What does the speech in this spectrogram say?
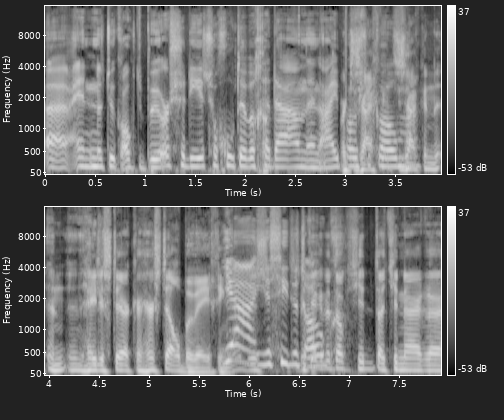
Uh, en natuurlijk ook de beurzen die het zo goed hebben gedaan. En IPO's het komen. Het is eigenlijk een, een, hele sterke herstelbeweging. Ja, dus je ziet het ook. het ook dat je, dat je naar, uh,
